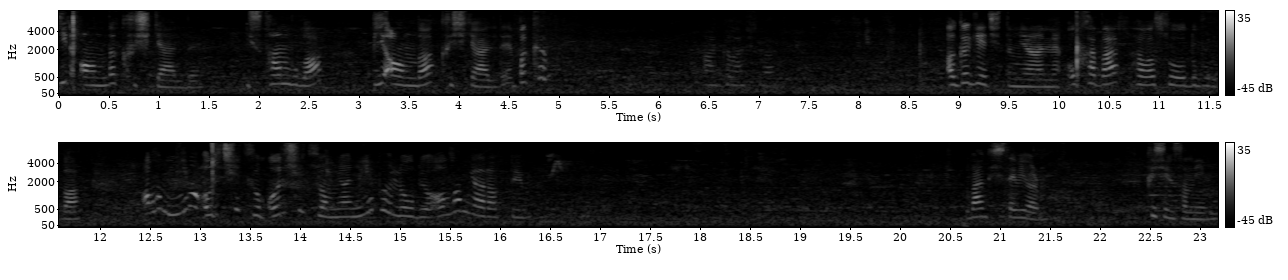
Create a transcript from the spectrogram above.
Bir anda kış geldi. İstanbul'a bir anda kış geldi. Bakın. Arkadaşlar. Aga geçtim yani. O kadar hava soğudu burada. Allah'ım niye arı çekiyorum, arı çekiyorum ya. Niye böyle oluyor? Allah'ım ya Rabbim. Ben kış seviyorum. Kış insanıyım.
